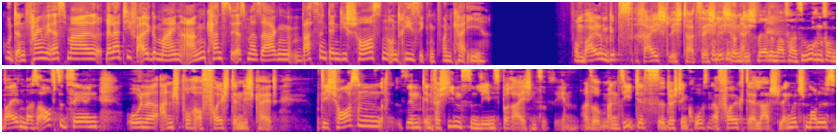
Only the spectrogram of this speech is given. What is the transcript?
Gut, dann fangen wir erstmal relativ allgemein an. Kannst du erstmal sagen, was sind denn die Chancen und Risiken von KI? Von beidem gibt's reichlich tatsächlich und ich werde mal versuchen, von beiden was aufzuzählen, ohne Anspruch auf Vollständigkeit. Die Chancen sind in verschiedensten Lebensbereichen zu sehen. Also man sieht jetzt äh, durch den großen Erfolg der Large Language Models,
